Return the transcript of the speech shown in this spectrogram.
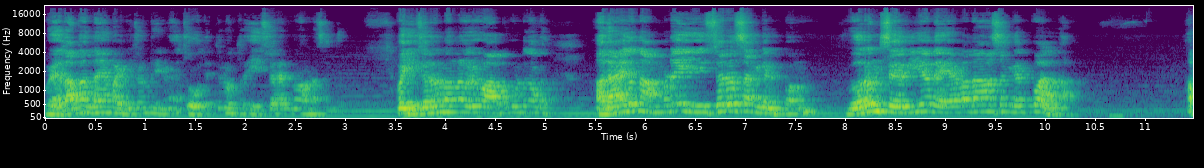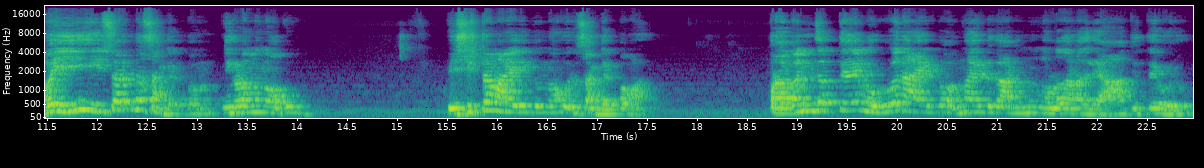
വേദാന്തം എന്താ ഞാൻ പഠിപ്പിച്ചുകൊണ്ടിരിക്കുന്നത് ചോദ്യത്തിന് ഉത്തരം ഈശ്വരൻ എന്ന് പറഞ്ഞ സങ്കല്പം അപ്പൊ ഈശ്വരൻ എന്ന് പറഞ്ഞ ഒരു വാക്കുകൊണ്ട് നമുക്ക് അതായത് നമ്മുടെ ഈശ്വര സങ്കല്പം വെറും ചെറിയ ദേവതാ സങ്കല്പം അല്ല അപ്പൊ ഈ ഈശ്വരന്റെ സങ്കല്പം നിങ്ങളൊന്ന് നോക്കൂ. വിശിഷ്ടമായിരിക്കുന്ന ഒരു സങ്കല്പമാണ്. പ്രപഞ്ചത്തെ മുഴുവനായിട്ട് ഒന്നായിട്ട് കാണുന്നു എന്നുള്ളതാണ് അതിലെ ആദ്യത്തെ ഒരു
